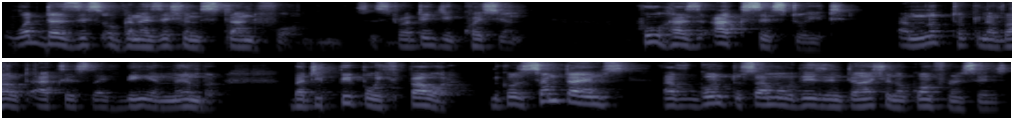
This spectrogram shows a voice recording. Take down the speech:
what does this organization stand for? It's a strategic question. Who has access to it? I'm not talking about access like being a member, but people with power. Because sometimes I've gone to some of these international conferences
